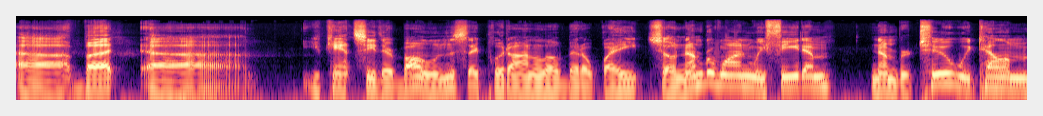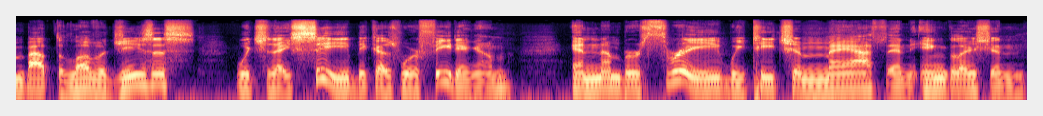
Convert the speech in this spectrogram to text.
Uh, but uh, you can't see their bones. They put on a little bit of weight. So, number one, we feed them. Number two, we tell them about the love of Jesus, which they see because we're feeding them. And number three, we teach them math and English and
